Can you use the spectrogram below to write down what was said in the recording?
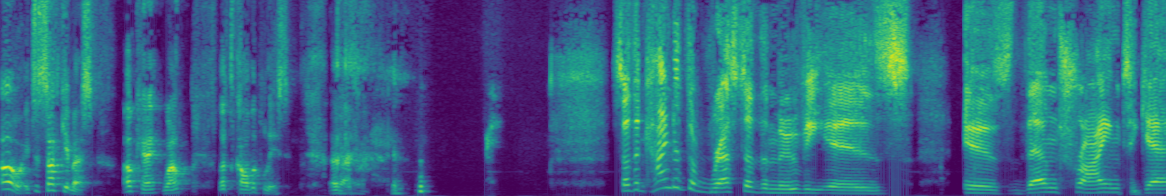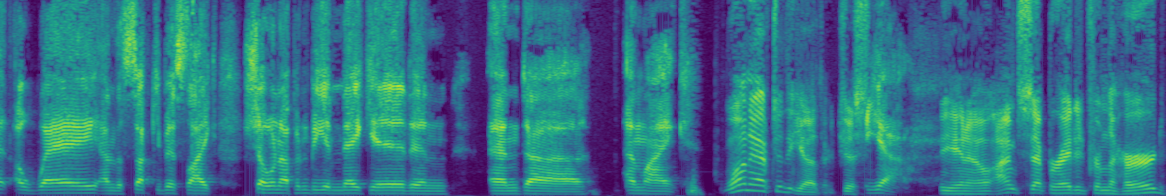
Oh, it's a succubus. Okay, well, let's call the police. So then kind of the rest of the movie is is them trying to get away and the succubus like showing up and being naked and and uh and like One after the other. Just yeah you know, I'm separated from the herd.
